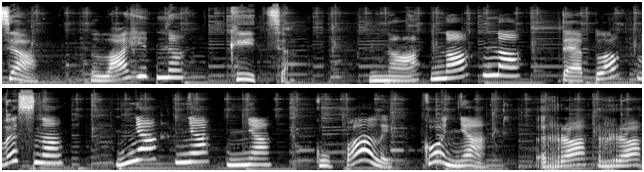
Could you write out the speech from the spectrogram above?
ця лагідна киця. На на на тепла весна. Ня ня ня купали коня. Ра ра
